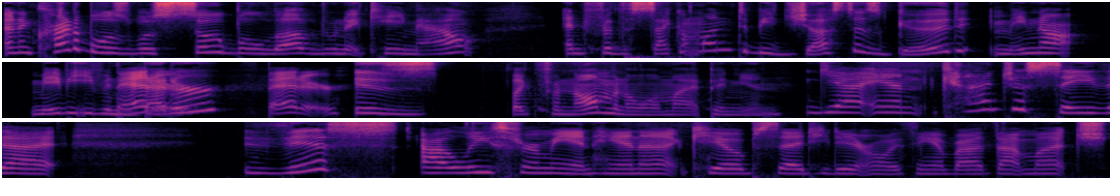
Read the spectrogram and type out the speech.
And Incredibles was so beloved when it came out, and for the second one to be just as good, may not, maybe even Better. better, Better. is like phenomenal in my opinion. Yeah, and can I just say that this, at least for me and Hannah, Caleb said he didn't really think about it that much,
